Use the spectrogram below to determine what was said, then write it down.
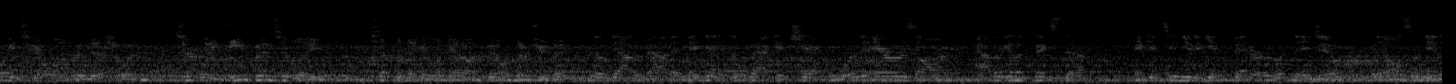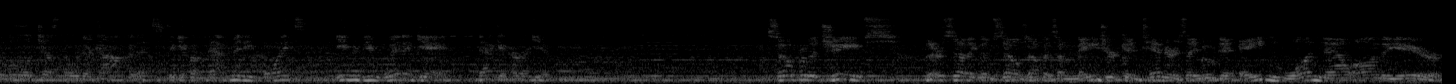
points go up in this one. Certainly defensively, stuff that they can look at on film, don't you think? No doubt about it. They've got to go back and check where the errors are, how they're going to fix them, and continue to get better at what they do. But They also need a little adjustment with their confidence. To give up that many points, even if you win a game, that can hurt you. So for the Chiefs, they're setting themselves up as a major contender as they move to 8 and 1 now on the year.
